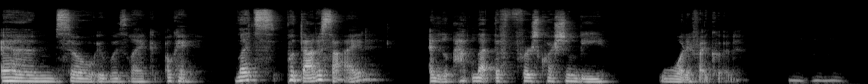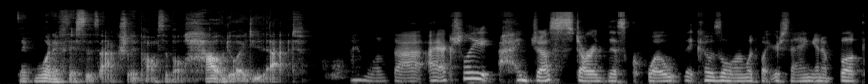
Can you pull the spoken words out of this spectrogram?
And so it was like, okay, let's put that aside and let the first question be, what if I could? Mhm. Like, what if this is actually possible? How do I do that? I love that. I actually I just started this quote that goes along with what you're saying in a book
